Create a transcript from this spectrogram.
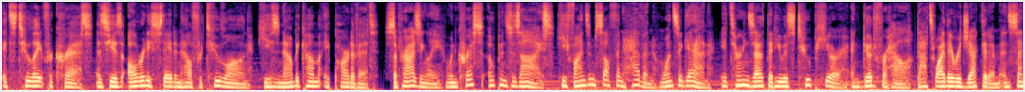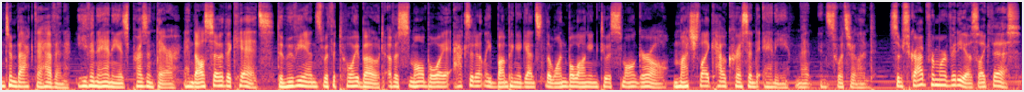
it's too late for Chris, as he has already stayed in hell for too long. He has now become a part of it. Surprisingly, when Chris opens his eyes, he finds himself in heaven once again. It turns out that he was too pure and good for hell. That's why they rejected him and sent him back to heaven. Even Annie is present there, and also the kids. The movie ends with a toy boat of a small boy accidentally bumping against the one belonging to a small girl, much like how Chris and Annie met in Switzerland. Subscribe for more videos like this,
